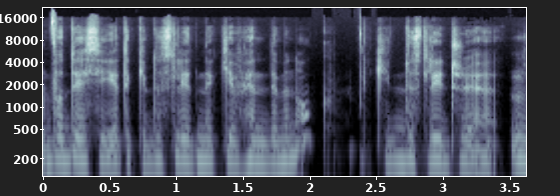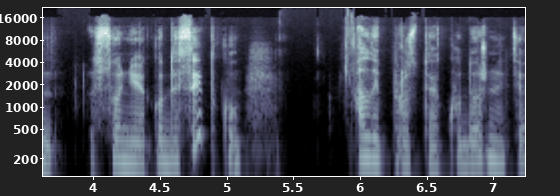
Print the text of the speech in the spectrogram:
в Одесі є такий дослідник Євген Демінок, який досліджує Соню як одеситку але просто як художницю.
